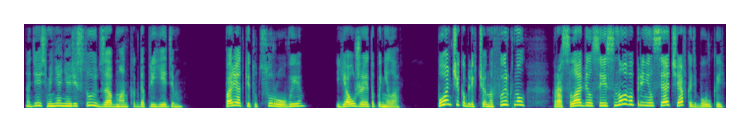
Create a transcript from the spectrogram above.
Надеюсь, меня не арестуют за обман, когда приедем. Порядки тут суровые. Я уже это поняла». Пончик облегченно фыркнул, расслабился и снова принялся чавкать булкой.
